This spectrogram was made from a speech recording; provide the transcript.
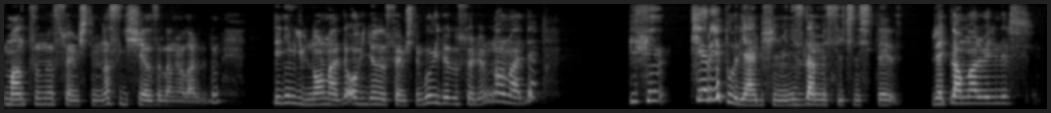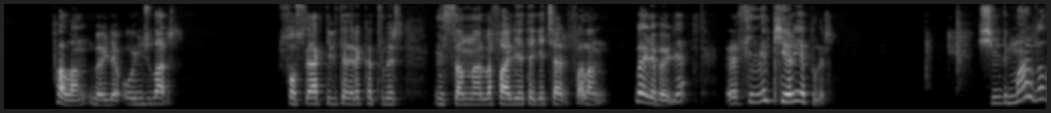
mantığını söylemiştim. Nasıl gişeye hazırlanıyorlar dedim. Dediğim gibi normalde o videoda da söylemiştim. Bu videoda da söylüyorum. Normalde bir film PR yapılır yani bir filmin izlenmesi için işte reklamlar verilir falan böyle oyuncular sosyal aktivitelere katılır, insanlarla faaliyete geçer falan böyle böyle e, filmin PR'ı yapılır. Şimdi Marvel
